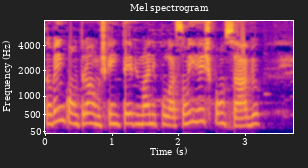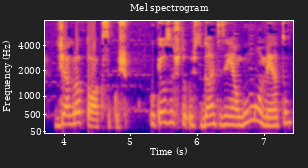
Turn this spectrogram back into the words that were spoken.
Também encontramos quem teve manipulação irresponsável de agrotóxicos, porque os estudantes em algum momento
